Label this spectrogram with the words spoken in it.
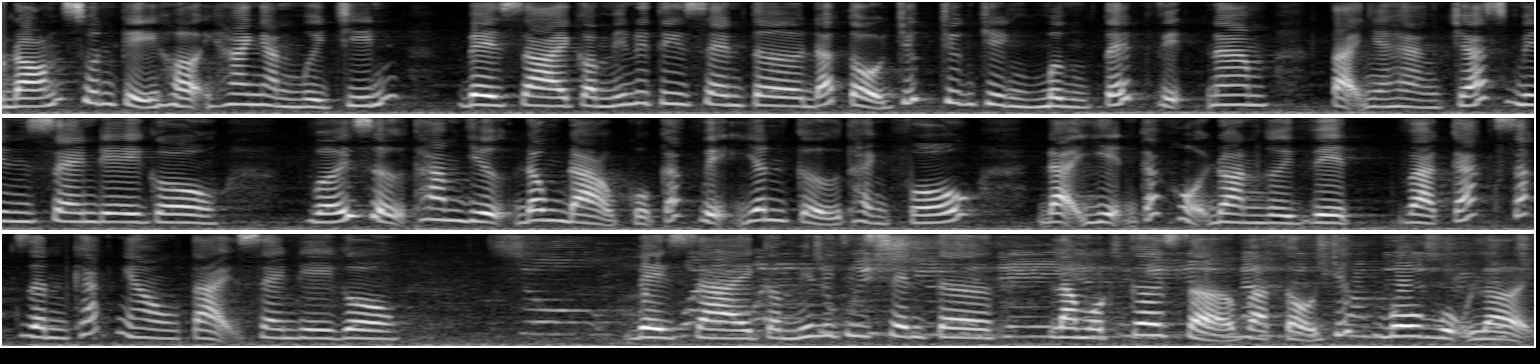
đón Xuân Kỷ Hợi 2019, Bayside Community Center đã tổ chức chương trình Mừng Tết Việt Nam tại nhà hàng Jasmine San Diego với sự tham dự đông đảo của các vị dân cử thành phố, đại diện các hội đoàn người Việt và các sắc dân khác nhau tại San Diego. Bayside Community Center là một cơ sở và tổ chức vô vụ lợi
